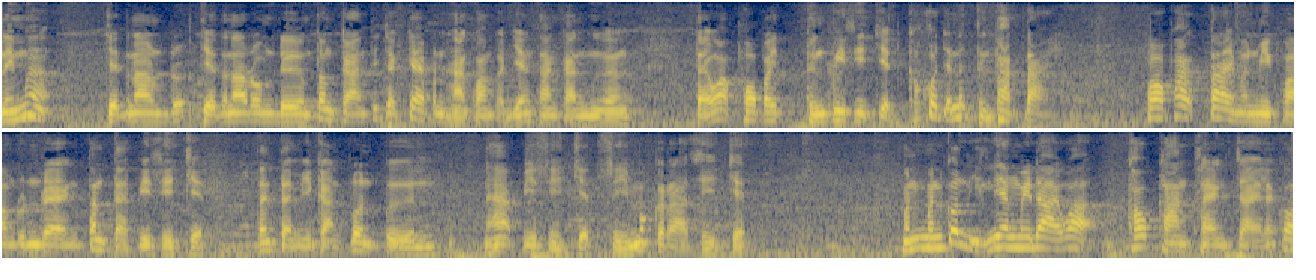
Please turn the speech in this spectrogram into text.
ในเมื่อเจตนาเจตนารมณ์เดิมต้องการที่จะแก้ปัญหาความขัดแย้งทางการเมือง แต่ว่าพอไปถึงปี 47เขาก็จะนึกถึงภาคใต้ เพราะภาคใต้มันมีความรุนแรงตั้งแต่ปี 47 ตั้งแต่มีการปล้นปืนนะฮะปี 47 4 มกรา47 มันมันก็หลีกเลี่ยงไม่ได้ว่าเขาคลางแคลงใจแล้วก็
